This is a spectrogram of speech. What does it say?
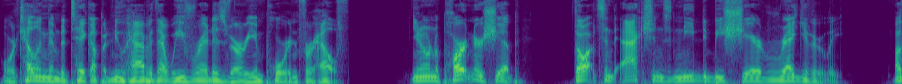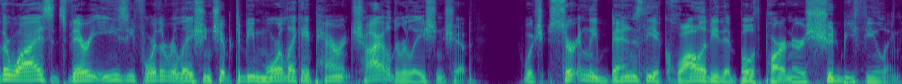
or telling them to take up a new habit that we've read is very important for health. You know, in a partnership, thoughts and actions need to be shared regularly. Otherwise, it's very easy for the relationship to be more like a parent child relationship, which certainly bends the equality that both partners should be feeling.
